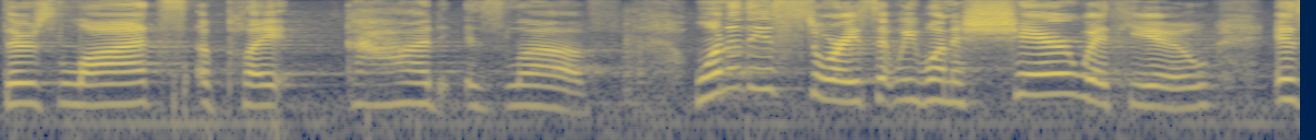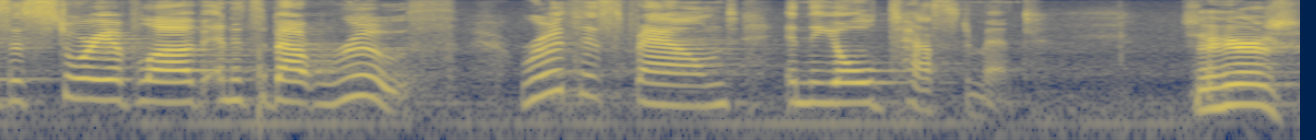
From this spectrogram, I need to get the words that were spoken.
There's lots of play. God is love. One of these stories that we want to share with you is a story of love, and it's about Ruth. Ruth is found in the Old Testament. So here's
